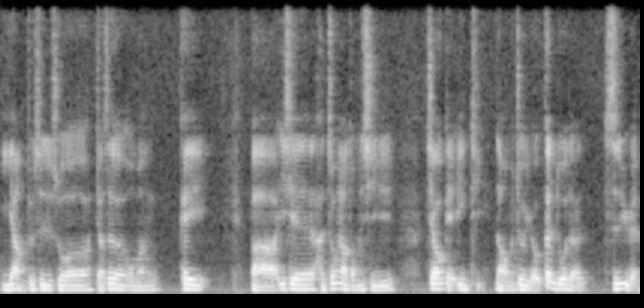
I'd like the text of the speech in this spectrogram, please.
一样就是说，假设我们可以把一些很重要的东西交给硬体，那我们就有更多的资源。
